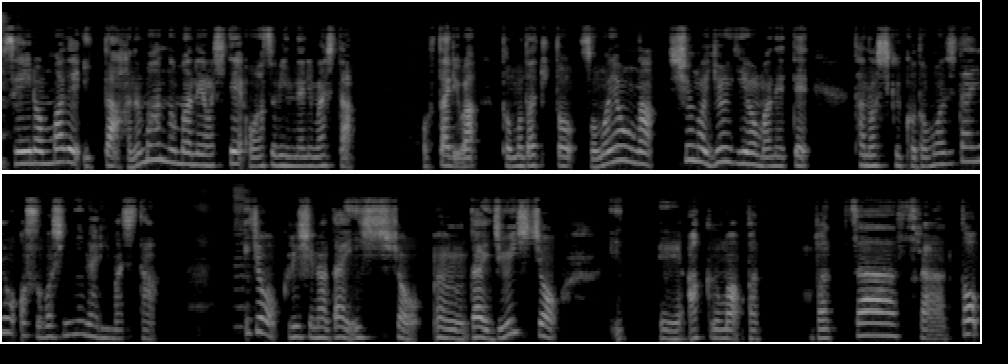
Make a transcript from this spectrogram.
セイロンまで行ったハヌマンの真似をしてお遊びになりました。お二人は友達とそのような種の遊戯を真似て、楽しく子供時代をお過ごしになりました。以上、クリシュナ第一章、うん、第十一章、えー悪魔ババッザースラと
